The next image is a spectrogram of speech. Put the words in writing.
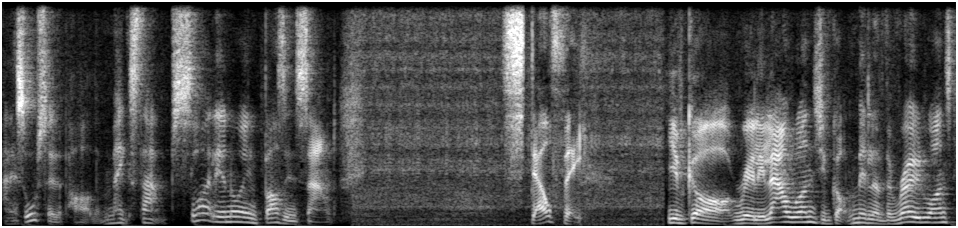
and it's also the part that makes that slightly annoying buzzing sound. Stealthy. You've got really loud ones, you've got middle of the road ones,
